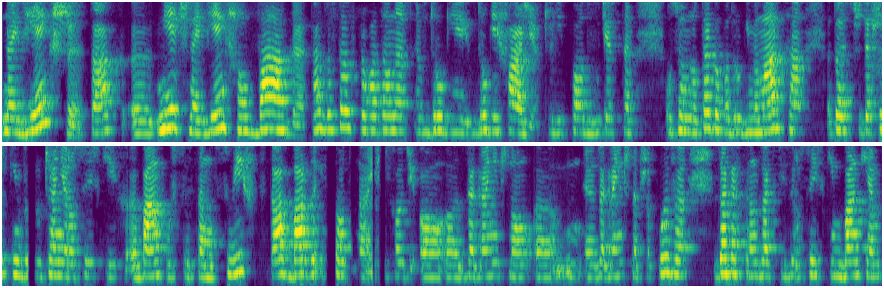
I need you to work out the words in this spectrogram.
największy, tak, e, mieć największą wagę, tak, zostały wprowadzone w drugiej, w drugiej fazie, czyli po 28 lutego, po 2 marca. To jest przede wszystkim wykluczenie rosyjskich banków z systemów SWIFT, tak, bardzo istotne, jeśli chodzi o zagraniczną, zagraniczne przepływy, zakaz transakcji z rosyjskim bankiem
